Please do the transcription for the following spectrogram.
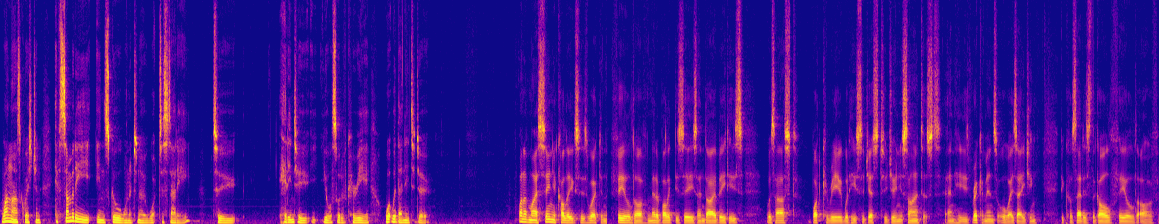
One last question. If somebody in school wanted to know what to study to head into your sort of career, what would they need to do? One of my senior colleagues who's worked in the field of metabolic disease and diabetes was asked what career would he suggest to junior scientists, and he recommends always aging because that is the gold field of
